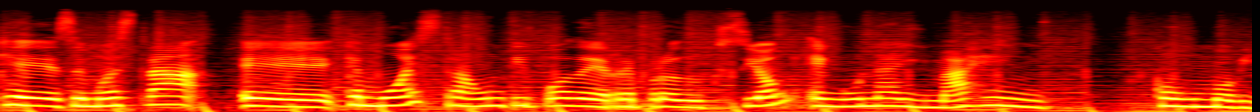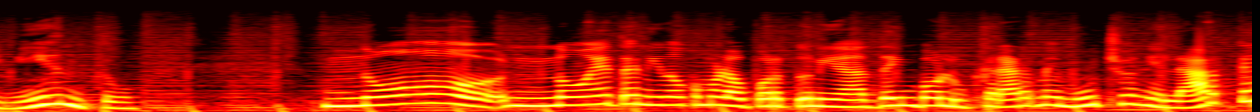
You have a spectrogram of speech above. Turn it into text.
que se muestra, eh, que muestra un tipo de reproducción en una imagen con movimiento no, no he tenido como la oportunidad de involucrarme mucho en el arte,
